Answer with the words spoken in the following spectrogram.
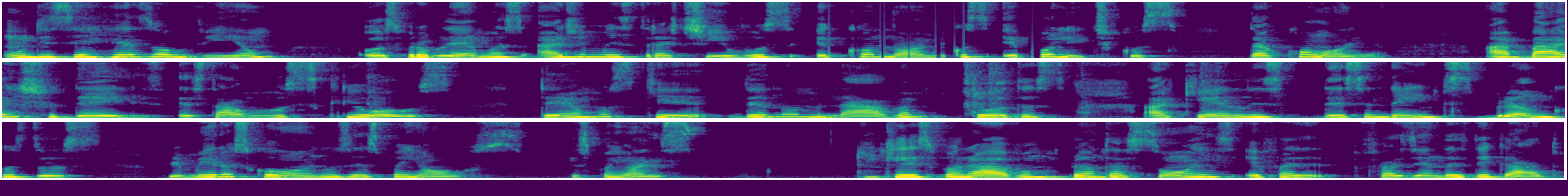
onde se resolviam os problemas administrativos, econômicos e políticos da colônia. Abaixo deles estavam os crioulos, termos que denominava todos aqueles descendentes brancos dos primeiros colonos espanhóis, espanhóis que exploravam plantações e fazendas de gado,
